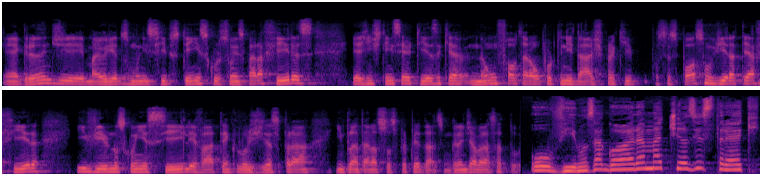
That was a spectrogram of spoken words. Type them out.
é, grande maioria dos municípios tem excursões para feiras e a gente tem certeza que não faltará oportunidade para que vocês possam vir até a feira e vir nos conhecer e levar tecnologias para implantar nas suas propriedades. Um grande abraço a todos. Ouvimos agora Matias Streck,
